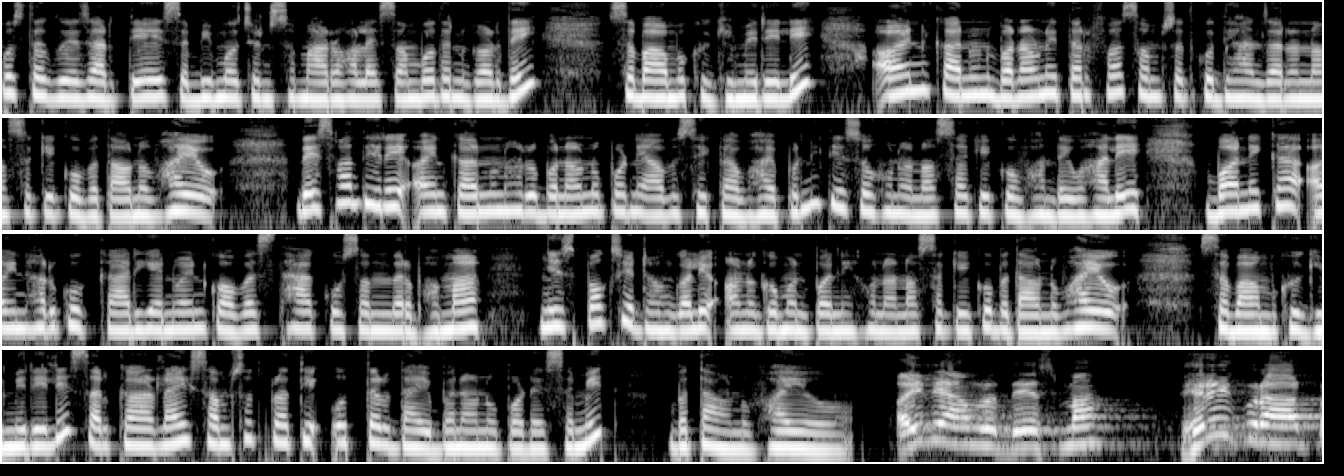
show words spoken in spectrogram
पुस्तक दुई हजार तेइस विमोचन समारोहलाई सम्बोधन गर्दै सभामुख घिमिरेले ऐन कानून बनाउनेतर्फ संसदको ध्यान जान नसकेको बताउनुभयो। देशमा धेरै ऐन कानूनहरू बनाउनु पर्ने आवश्यकता भए पनि त्यसो हुन नसकेको भन्दै उहाँले बनेका ऐनहरूको कार्यान्वयनको अवस्थाको सन्दर्भमा निष्पक्ष ढंगले अनुगमन पनि हुन नसकेको बताउनुभयो। सभामुख घिमिरेले सरकारलाई संसदप्रति उत्तरदायी बनाउनु पर्ने समेत बताउनुभयो। अहिले हाम्रो देशमा धेरै कुराहरू त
